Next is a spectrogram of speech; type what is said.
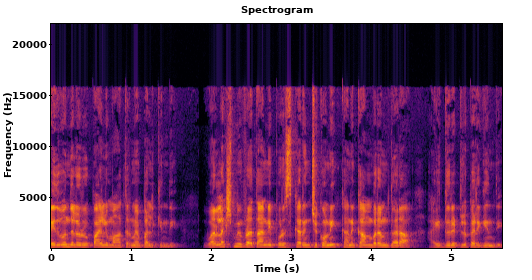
ఐదు వందల రూపాయలు మాత్రమే పలికింది. వరలక్ష్మి వ్రతాన్ని పురస్కరించుకొని కనకాంబరం ధర ఐదు రెట్లు పెరిగింది.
